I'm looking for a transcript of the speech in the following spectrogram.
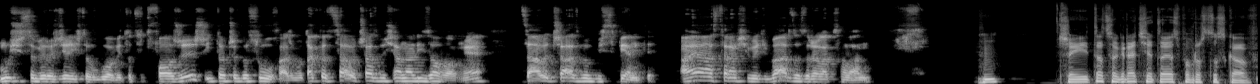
Musisz sobie rozdzielić to w głowie, to co tworzysz i to czego słuchasz, bo tak to cały czas byś analizował, nie? Cały czas byłbyś spięty. A ja staram się być bardzo zrelaksowany. Czyli to, co gracie, to jest po prostu skow.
